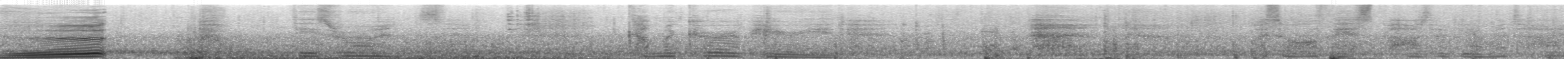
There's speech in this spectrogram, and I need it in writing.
Uh, These ruins. Kamakura period. Is all this part of Yamatai?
